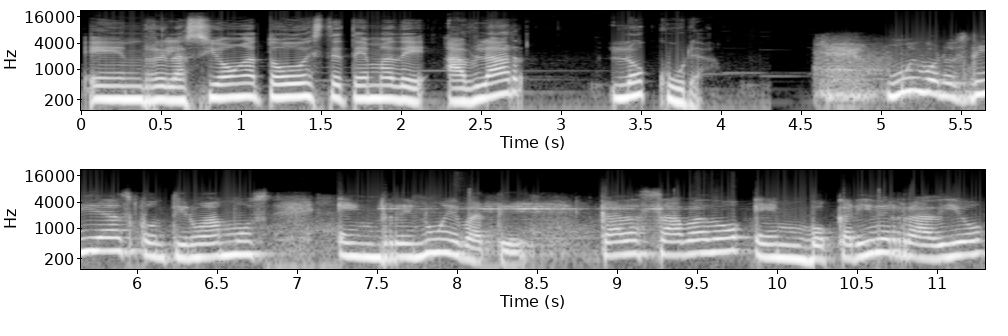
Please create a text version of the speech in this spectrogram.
en relación a todo este tema de hablar locura. Muy buenos días, continuamos en Renuévate, cada sábado en Bocaribe Radio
